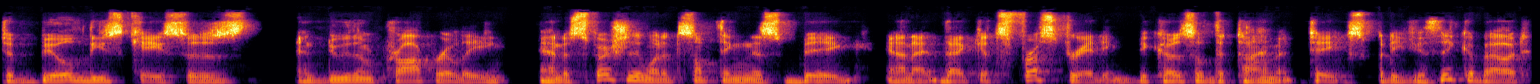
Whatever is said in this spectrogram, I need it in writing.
to build these cases and do them properly. And especially when it's something this big. And I, that gets frustrating because of the time it takes. But if you think about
